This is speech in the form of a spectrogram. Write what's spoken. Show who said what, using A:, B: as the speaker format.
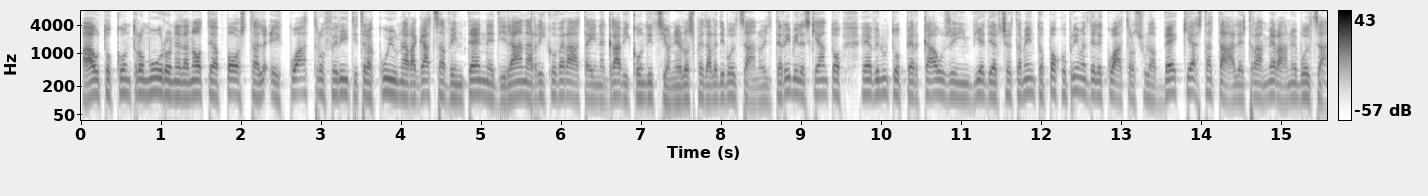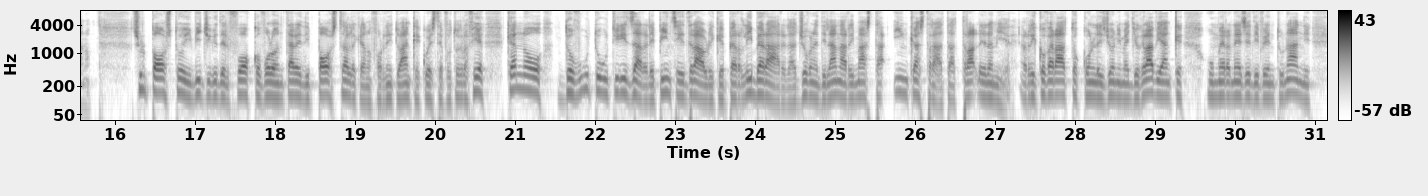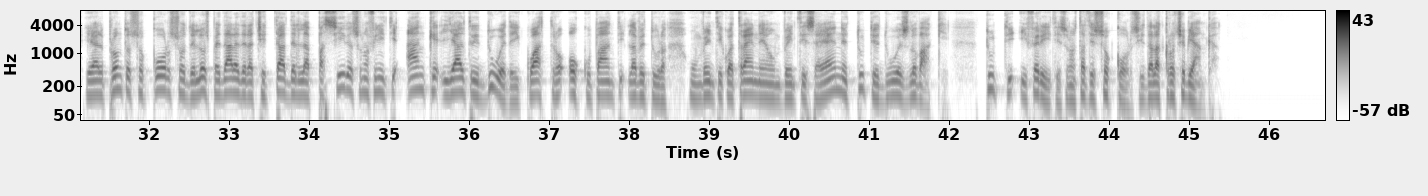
A: Auto contro muro nella notte a Postal e quattro feriti, tra cui una ragazza ventenne di Lana ricoverata in gravi condizioni all'ospedale di Bolzano. Il terribile schianto è avvenuto per cause in via di accertamento poco prima delle 4 sulla vecchia statale tra Merano e Bolzano. Sul posto i vigili del fuoco volontari di Postal, che hanno fornito anche queste fotografie, che hanno dovuto utilizzare le pinze idrauliche per liberare la giovane di Lana rimasta incastrata tra le lamiere. Ricoverato con lesioni medio-gravi anche un meranese di 21 anni e al pronto soccorso dell'ospedale della città della Passiria sono finiti anche gli altri due dei quattro occupanti la vettura, un 24enne e un 26enne, tutti e due slovacchi. Tutti i feriti sono stati soccorsi dalla Croce Bianca.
